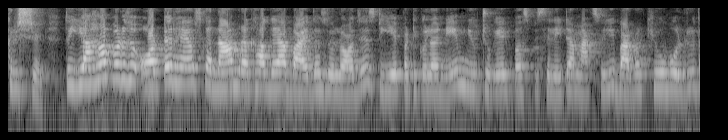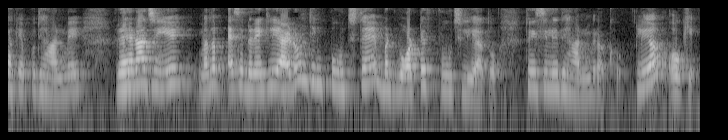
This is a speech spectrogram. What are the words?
क्रिश्चियन तो यहाँ पर जो ऑटर है उसका नाम रखा गया बाय द जोलॉजिस्ट ये पर्टिकुलर नेम न्यूट्रोगेल पर्सपिसिलेटा मैक्सविली बार बार क्यों बोल रही हूँ? ताकि आपको ध्यान में रहना चाहिए। मतलब ऐसे डायरेक्टली आई डोंट थिंक पूछते हैं बट वॉट इफ़ पूछ लिया तो, तो इसीलिए ध्यान में रखो। Clear okay okay.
